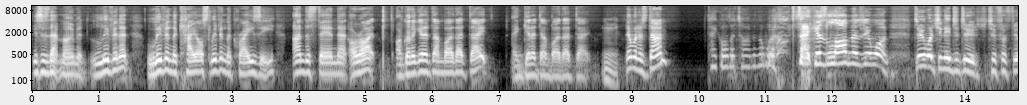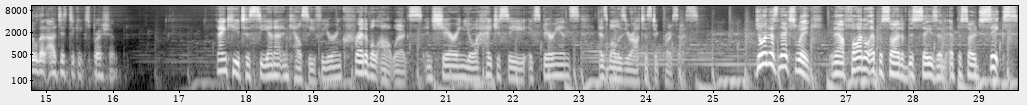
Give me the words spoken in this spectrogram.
This is that moment. Live in it. Live in the chaos. Live in the crazy. Understand that. All right, I've got to get it done by that date, and get it done by that date. Mm. Then when it's done, Take all the time in the world. Take as long as you want. Do what you need to do to fulfill that artistic expression. Thank you to Sienna and Kelsey for your incredible artworks and sharing your HSC experience as well as your artistic process. Join us next week in our final episode of this season, episode 6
